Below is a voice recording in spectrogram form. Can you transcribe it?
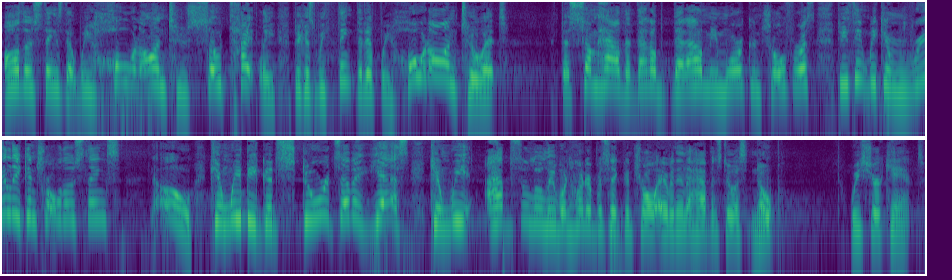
all those things that we hold on to so tightly because we think that if we hold on to it, that somehow that that'll, that that'll be more control for us? Do you think we can really control those things? No. Can we be good stewards of it? Yes. Can we absolutely 100% control everything that happens to us? Nope. We sure can't.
